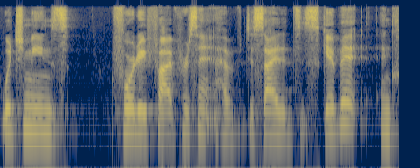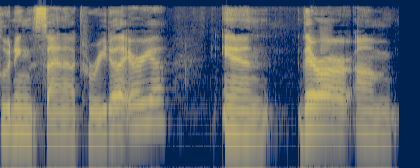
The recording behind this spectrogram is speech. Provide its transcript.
which means 45% have decided to skip it, including the Santa Clarita area. And there are um,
